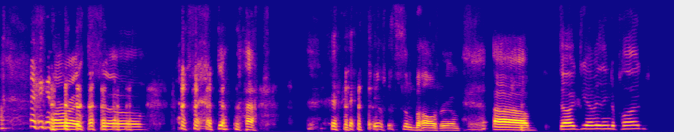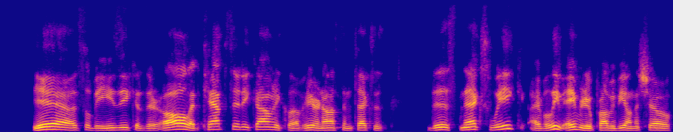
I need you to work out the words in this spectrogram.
All right, so step back. Give us some ballroom. Uh, Doug, do you have anything to plug? Yeah, this will be easy because they're all at Cap City Comedy Club here in Austin, Texas. This next week, I believe Avery will probably be on the show.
